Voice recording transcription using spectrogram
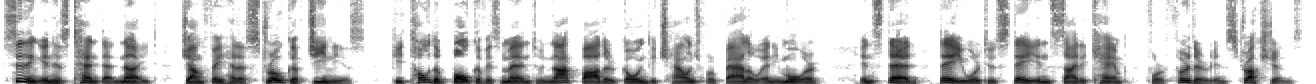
Sitting in his tent that night, Zhang Fei had a stroke of genius. He told the bulk of his men to not bother going to challenge for battle anymore, Instead, they were to stay inside the camp for further instructions.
